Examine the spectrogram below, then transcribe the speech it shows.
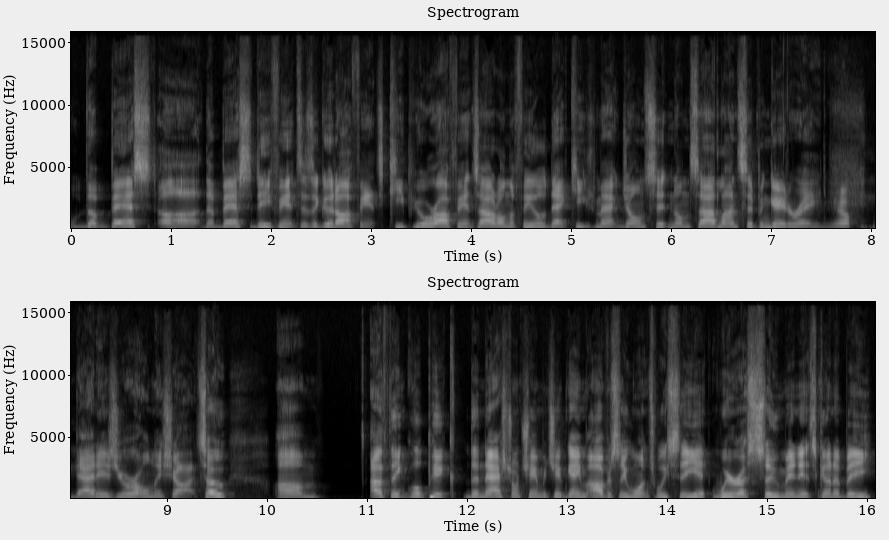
The best uh the best defense is a good offense. Keep your offense out on the field. That keeps Mac Jones sitting on the sideline sipping Gatorade. Yep. That is your only shot. So, um, I think we'll pick the national championship game. Obviously, once we see it, we're assuming it's going to be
